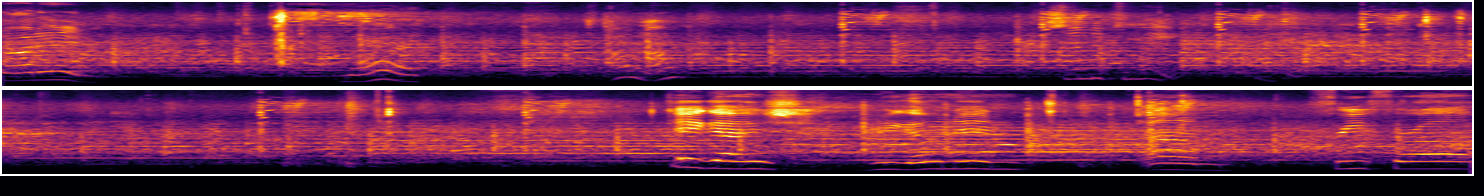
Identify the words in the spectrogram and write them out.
Not in. Why? I don't know. Send it to me. Hey guys, we going in. Um, free for all.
